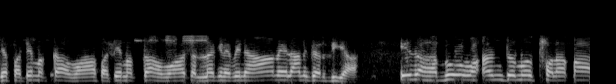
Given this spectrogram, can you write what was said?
जब फतेह मक्का हुआ फतेह मक्का हुआ तो अल्लाह के नबी ने आम ऐलान कर दिया। इज़ हबू व अंतुम फलका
